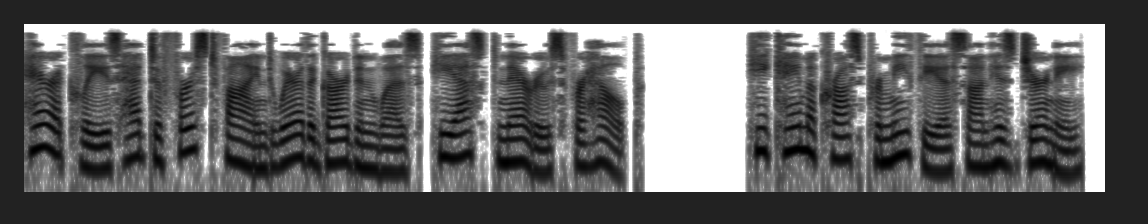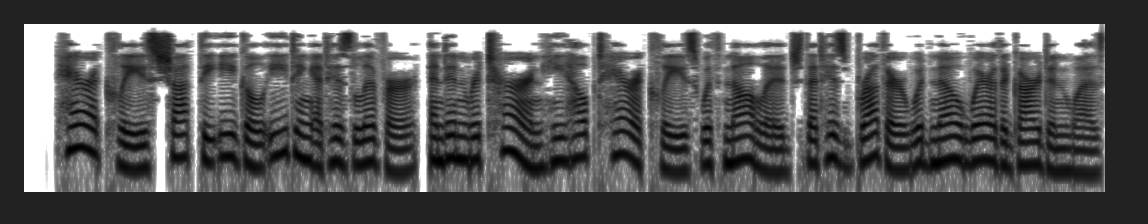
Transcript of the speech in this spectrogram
Heracles had to first find where the garden was, he asked Nereus for help. He came across Prometheus on his journey. Heracles shot the eagle eating at his liver, and in return he helped Heracles with knowledge that his brother would know where the garden was.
